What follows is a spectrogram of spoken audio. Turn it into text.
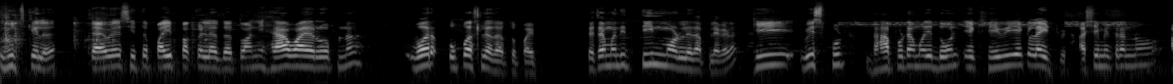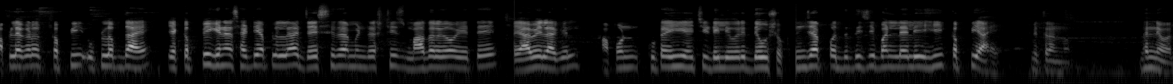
यूज केलं त्यावेळेस इथं पाईप पकडला जातो आणि ह्या वायर रोपनं वर उपसल्या जातो पाईप. त्याच्यामध्ये तीन मॉडेल आहेत आपल्याकडे. ही वीस फूट दहा फुटामध्ये दोन एक हेवी एक लाइट वेट असे मित्रांनो आपल्याकडं कप्पी उपलब्ध आहे. या कप्पी घेण्यासाठी आपल्याला जय श्रीराम इंडस्ट्रीज मादलगाव येथे यावे लागेल. आपण कुठेही ह्याची डिलिव्हरी देऊ शकतो. पंजाब पद्धतीची बनलेली ही कप्पी आहे मित्रांनो. धन्यवाद.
